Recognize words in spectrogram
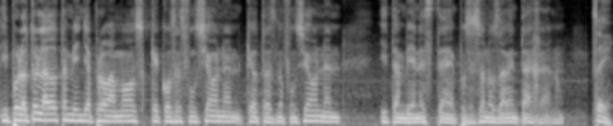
Y por otro lado también ya probamos qué cosas funcionan, qué otras no funcionan. Y también este, pues eso nos da ventaja, ¿no? Sí.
